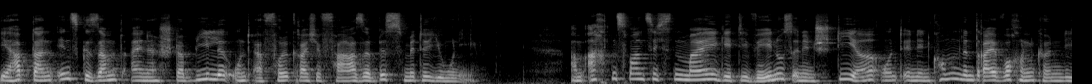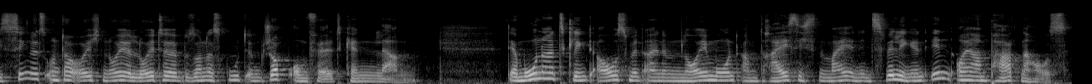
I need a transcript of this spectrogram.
Ihr habt dann insgesamt eine stabile und erfolgreiche Phase bis Mitte Juni. Am 28. Mai geht die Venus in den Stier und in den kommenden drei Wochen können die Singles unter euch neue Leute besonders gut im Jobumfeld kennenlernen. Der Monat klingt aus mit einem Neumond am 30. Mai in den Zwillingen in eurem Partnerhaus.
